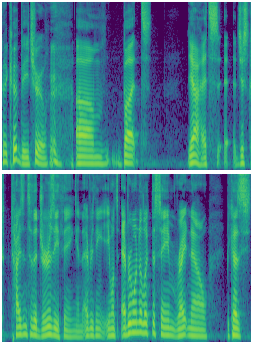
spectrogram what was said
it could be true. um, but yeah, it's it just ties into the jersey thing and everything. He wants everyone to look the same right now because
